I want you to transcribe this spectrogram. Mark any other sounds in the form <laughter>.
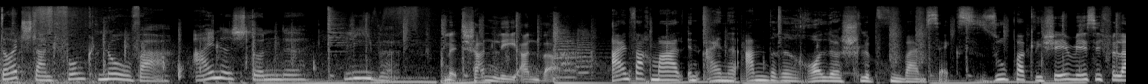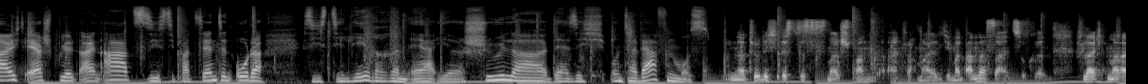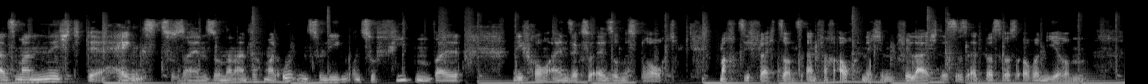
Deutschlandfunk Nova. Eine Stunde Liebe. Mit Shanli Anwar. Einfach mal in eine andere Rolle schlüpfen beim Sex. Super klischeemäßig vielleicht. Er spielt einen Arzt, sie ist die Patientin oder sie ist die Lehrerin, er ihr Schüler, der sich unterwerfen muss. Natürlich ist es mal spannend, einfach mal jemand anders sein zu können. Vielleicht mal als Mann nicht der Hengst zu sein, sondern einfach mal unten zu liegen und zu fiepen, weil die Frau einen sexuell so missbraucht. Macht sie vielleicht sonst einfach auch nicht. Und vielleicht ist es etwas, was auch in ihrem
